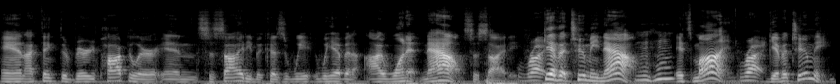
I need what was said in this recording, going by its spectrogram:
and I think they're very popular in society because we we have an "I want it now" society. Right. Give it to me now. Mm-hmm. It's mine. Right. Give it to me.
